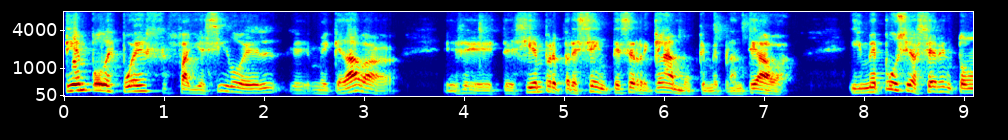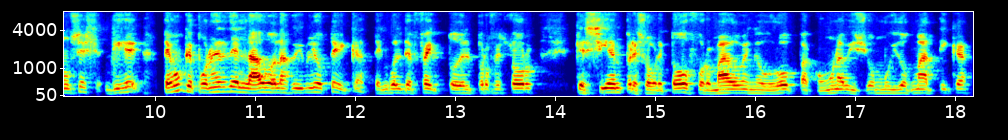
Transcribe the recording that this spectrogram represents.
Tiempo después, fallecido él, eh, me quedaba este, siempre presente ese reclamo que me planteaba. Y me puse a hacer entonces, dije, tengo que poner de lado a las bibliotecas, tengo el defecto del profesor que siempre, sobre todo formado en Europa, con una visión muy dogmática,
